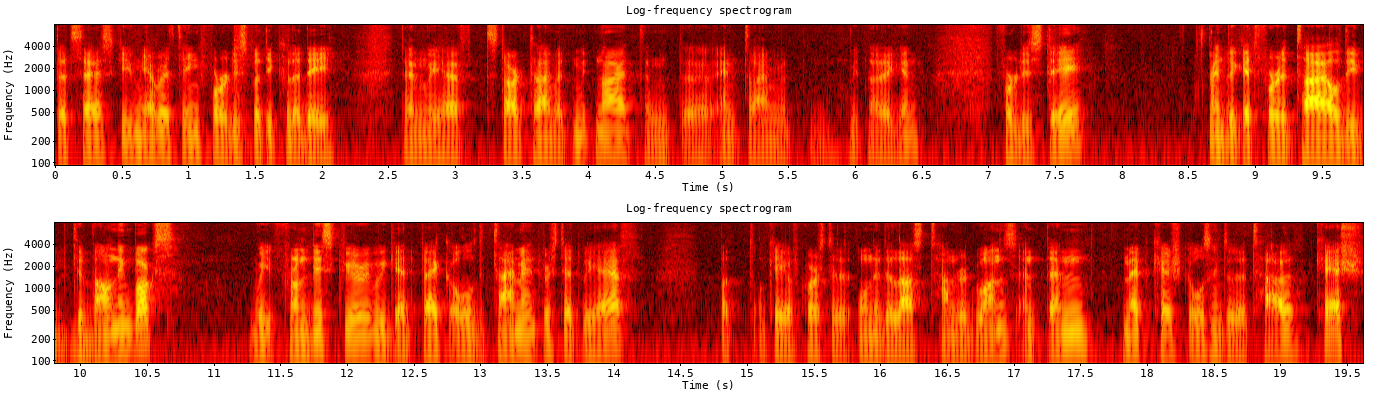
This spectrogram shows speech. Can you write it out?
that says, give me everything for this particular day. Then we have start time at midnight and uh, end time at midnight again for this day. And we get for the tile the, the bounding box. We, from this query, we get back all the time entries that we have. But okay, of course, the, only the last 100 ones. And then Mapcache goes into the tile cache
